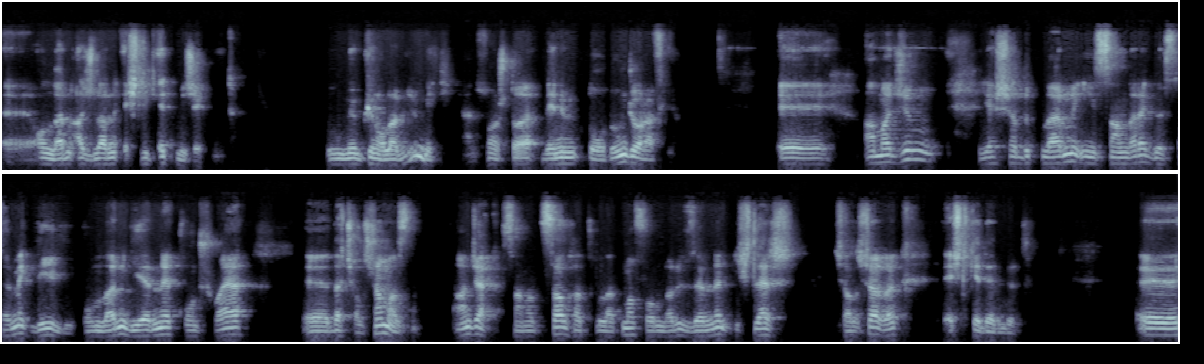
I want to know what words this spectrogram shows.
E, onların acılarını eşlik etmeyecek miydi? Bu mümkün olabilir miydi? Yani sonuçta benim doğduğum coğrafya. E, amacım yaşadıklarını insanlara göstermek değildi. Onların yerine konuşmaya e, da çalışamazdım. Ancak sanatsal hatırlatma formları üzerinden işler çalışarak eşlik edebilirdim. E,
